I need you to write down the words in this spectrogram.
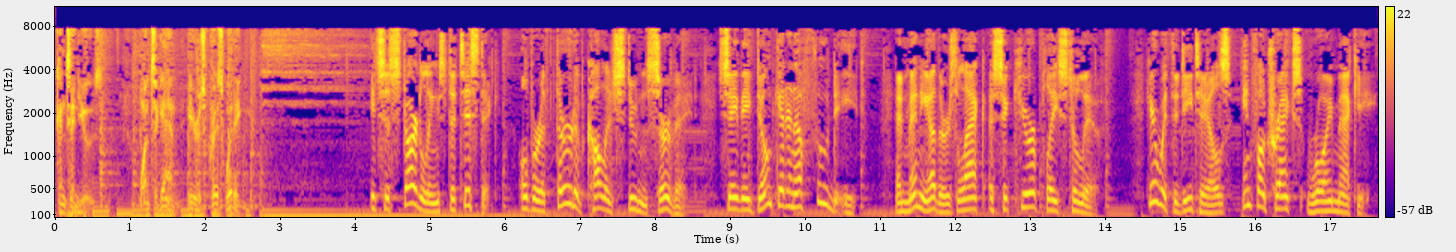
continues. Once again, here's Chris Whitting. It's a startling statistic. Over a third of college students surveyed say they don't get enough food to eat, and many others lack a secure place to live. Here with the details, InfoTrack's Roy Mackey.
